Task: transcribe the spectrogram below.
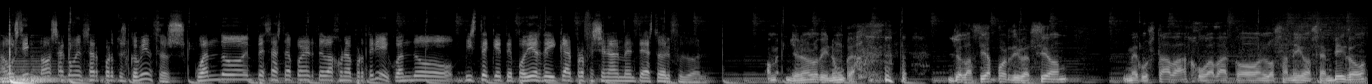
Agustín, vamos a comenzar por tus comienzos. ¿Cuándo empezaste a ponerte bajo una portería y cuándo viste que te podías dedicar profesionalmente a esto del fútbol? yo no lo vi nunca. yo lo hacía por diversión, me gustaba, jugaba con los amigos en Vigo,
